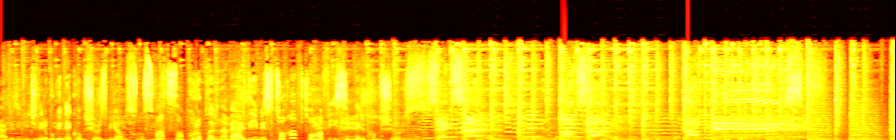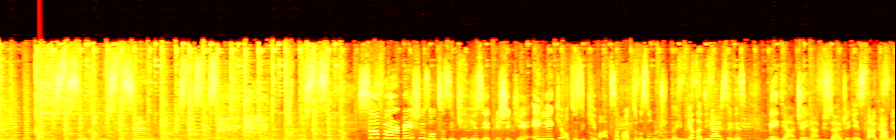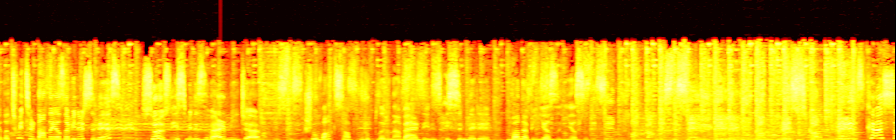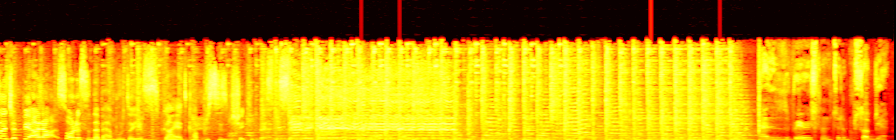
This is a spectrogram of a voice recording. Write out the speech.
Radyo dinleyicileri bugün ne konuşuyoruz biliyor musunuz? WhatsApp gruplarına verdiğimiz tuhaf tuhaf isimleri konuşuyoruz. 80 532 172 52 32 WhatsApp hattımızın ucundayım ya da dilerseniz Bedia Ceylan Güzelce Instagram ya da Twitter'dan da yazabilirsiniz. Söz isminizi vermeyeceğim. Şu WhatsApp gruplarına verdiğiniz isimleri bana bir yazın yazın. Kısacık bir ara sonrasında ben buradayım. Gayet kaprissiz bir şekilde. Sevgilim. Subject.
